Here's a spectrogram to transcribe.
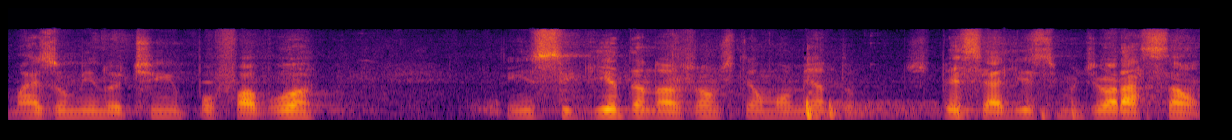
mais um minutinho, por favor. Em seguida, nós vamos ter um momento especialíssimo de oração.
